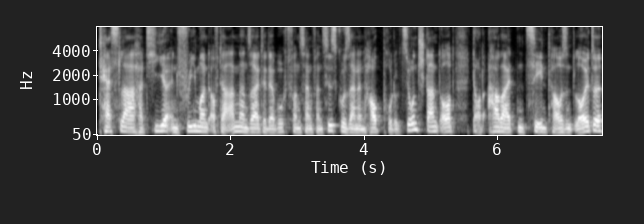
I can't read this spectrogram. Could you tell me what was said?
Tesla hat hier in Fremont auf der anderen Seite der Bucht von San Francisco seinen Hauptproduktionsstandort. Dort arbeiten 10.000 Leute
